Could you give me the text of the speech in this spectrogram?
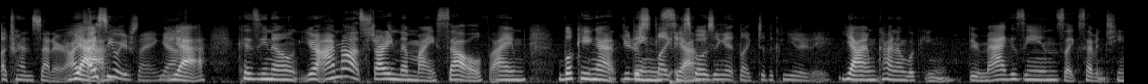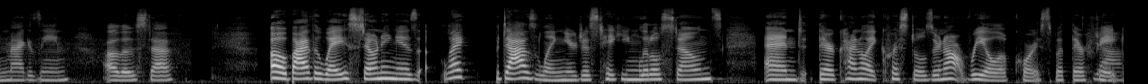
a trendsetter. I, Yeah. I see what you're saying. Yeah. yeah, because you know you're. I'm not starting them myself. I'm looking at You're things. just like yeah. exposing it like to the community. yeah, I'm kind of looking through magazines, like 17 magazine, all those stuff. Oh, by the way, stoning is like bedazzling. You're just taking little stones and they're kind of like crystals. They're not real, of course, but they're fake. Yeah.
